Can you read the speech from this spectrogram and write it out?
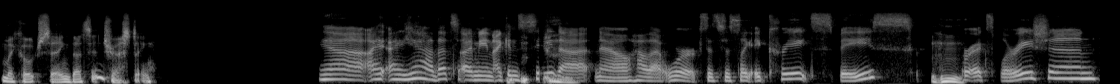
my coach saying, That's interesting. Yeah, I, I, yeah, that's I mean, I can see that now how that works. It's just like it creates space mm-hmm. for exploration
